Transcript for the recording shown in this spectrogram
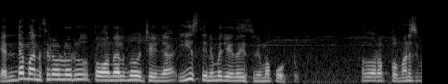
എന്റെ മനസ്സിലുള്ളൊരു തോന്നൽ എന്ന് വെച്ച് കഴിഞ്ഞാൽ ഈ സിനിമ ചെയ്ത ഈ സിനിമ പൊട്ടും. അത് ഉറപ്പ്. മനസ്സിൽ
